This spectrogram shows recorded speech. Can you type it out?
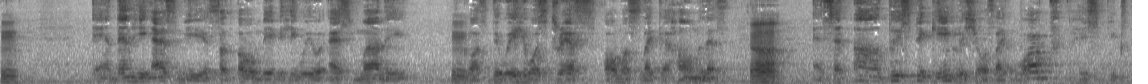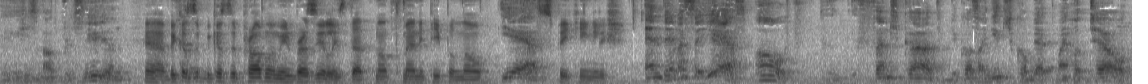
and then he asked me. I said, "Oh, maybe he will ask money." Because the way he was dressed, almost like a homeless, ah and said, "Oh, do you speak English?" I was like, "What? He speaks. He's not Brazilian." yeah because because the problem in Brazil is that not many people know to Yes, speak English. And then I said, yes. Oh, thank God, because I need to come back to my hotel.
